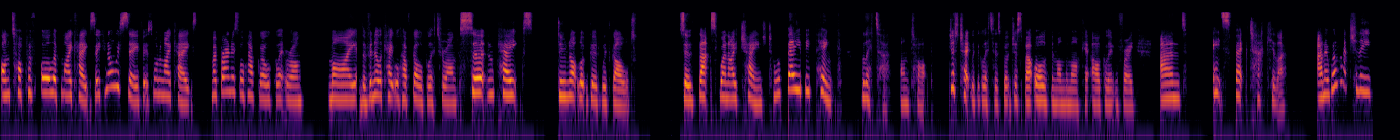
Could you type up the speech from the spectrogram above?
on top of all of my cakes. So you can always see if it's one of my cakes, my brownies will have gold glitter on. my the vanilla cake will have gold glitter on. Certain cakes do not look good with gold. So that's when I change to a baby pink glitter on top. Just check with the glitters, but just about all of them on the market are gluten free. And it's spectacular. And I will actually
